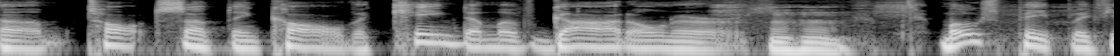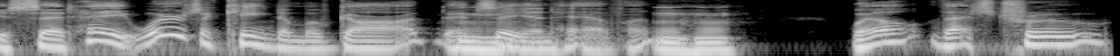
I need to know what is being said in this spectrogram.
um, taught something called the kingdom of God on earth. hmm Most people, if you said, "Hey, where's the kingdom of God?" they'd say in heaven. hmm Well, that's true,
